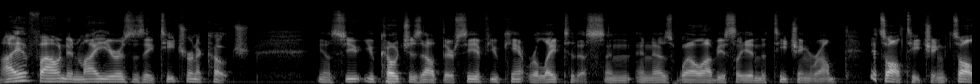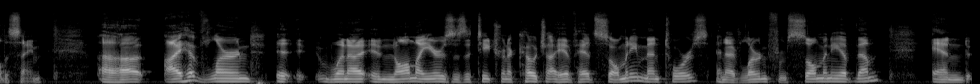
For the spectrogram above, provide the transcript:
I have found in my years as a teacher and a coach you know, you, you, coaches out there, see if you can't relate to this, and and as well, obviously in the teaching realm, it's all teaching, it's all the same. Uh, I have learned it, when I in all my years as a teacher and a coach, I have had so many mentors, and I've learned from so many of them, and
